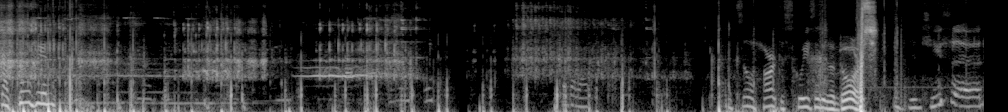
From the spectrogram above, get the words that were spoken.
Just move in. So hard to squeeze into the doors. You said.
